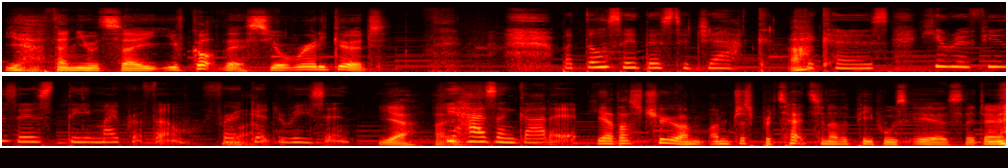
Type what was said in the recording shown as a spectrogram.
Yeah, then you would say, You've got this, you're really good. But don't say this to Jack Ah. because he refuses the microphone for a Wow. good reason. Yeah, that He is- hasn't got it. yeah, that's true. I'm, I'm just protecting other people's ears. They don't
